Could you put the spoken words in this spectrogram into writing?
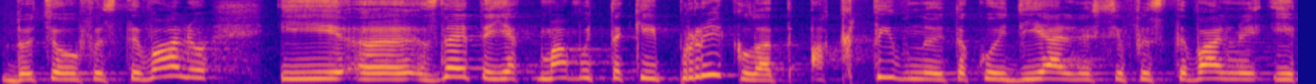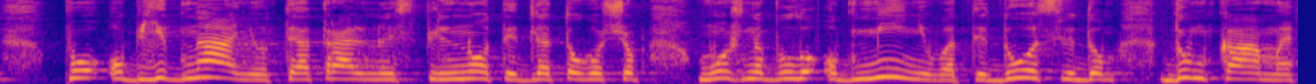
до цього фестивалю. І е, знаєте, як, мабуть, такий приклад активної такої діяльності фестивальної і по об'єднанню театральної спільноти для того, щоб можна було обмінювати досвідом, думками.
